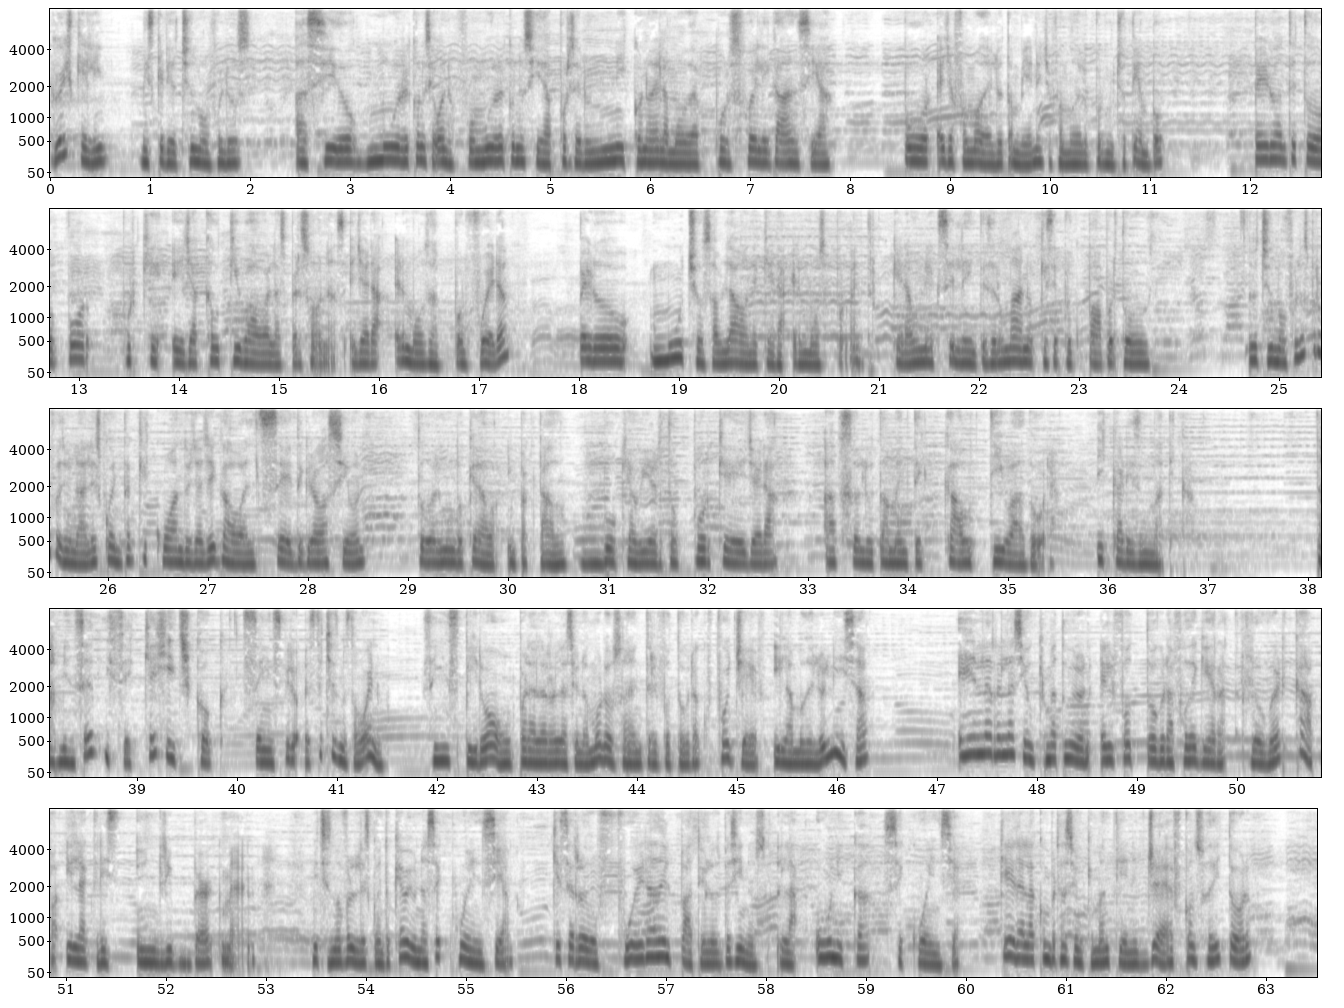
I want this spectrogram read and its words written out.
Grace Kelly, mis queridos chismófolos, ha sido muy reconocida, bueno, fue muy reconocida por ser un ícono de la moda, por su elegancia, por ella fue modelo también, ella fue modelo por mucho tiempo, pero ante todo por porque ella cautivaba a las personas. Ella era hermosa por fuera, pero muchos hablaban de que era hermosa por dentro, que era un excelente ser humano, que se preocupaba por todos. Los chismófonos profesionales cuentan que cuando ya llegaba al set de grabación, todo el mundo quedaba impactado, boquiabierto, porque ella era absolutamente cautivadora y carismática. También se dice que Hitchcock se inspiró, este chisme está bueno, se inspiró para la relación amorosa entre el fotógrafo Jeff y la modelo Lisa en la relación que mantuvieron el fotógrafo de guerra Robert Capa y la actriz Ingrid Bergman. Mi les cuento que había una secuencia que se rodó fuera del patio de los vecinos, la única secuencia, que era la conversación que mantiene Jeff con su editor,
